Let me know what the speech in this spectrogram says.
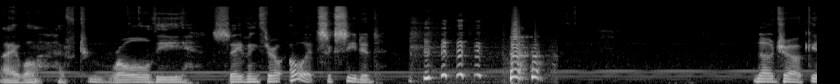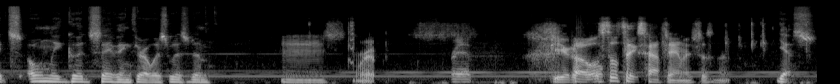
I will have to roll the saving throw. Oh, it succeeded. no joke. It's only good saving throw is wisdom. Hmm. Rip. Rip. Beautiful. Oh, well, it still takes half damage, doesn't it? Yes.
